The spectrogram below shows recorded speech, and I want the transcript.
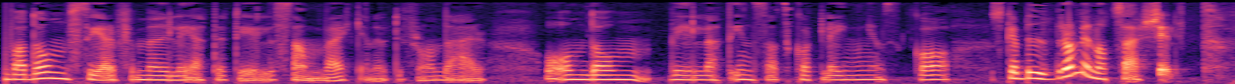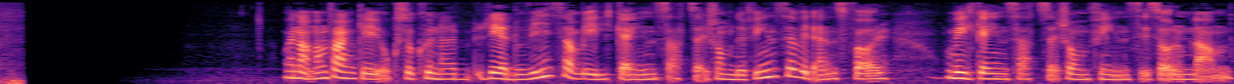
vad de ser för möjligheter till samverkan utifrån det här. Och om de vill att insatskartläggningen ska, ska bidra med något särskilt. Och en annan tanke är ju också att kunna redovisa vilka insatser som det finns evidens för och vilka insatser som finns i Sörmland.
